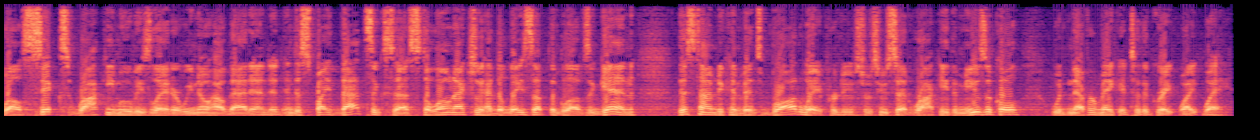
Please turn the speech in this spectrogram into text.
Well, six Rocky movies later, we know how that ended. And despite that success, Stallone actually had to lace up the gloves again, this time to convince Broadway producers who said Rocky the musical would never make it to the Great White Way.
